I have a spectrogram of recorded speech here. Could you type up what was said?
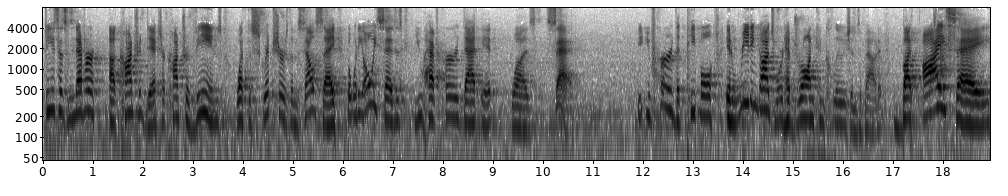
Jesus never uh, contradicts or contravenes what the scriptures themselves say, but what he always says is, You have heard that it was said. You've heard that people, in reading God's word, have drawn conclusions about it. But I say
